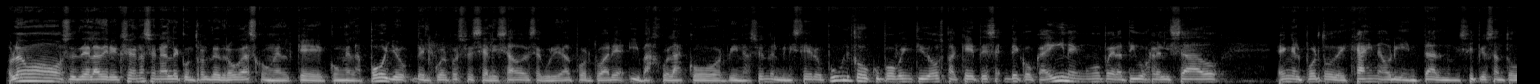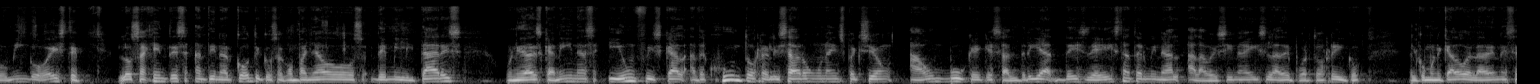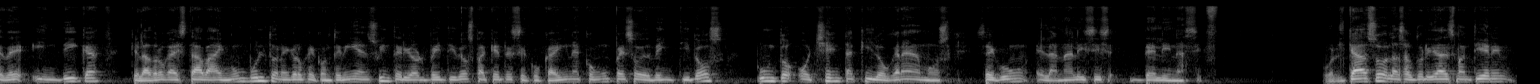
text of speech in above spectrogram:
Hablemos de la Dirección Nacional de Control de Drogas con el que con el apoyo del Cuerpo Especializado de Seguridad Portuaria y bajo la coordinación del Ministerio Público ocupó 22 paquetes de cocaína en un operativo realizado en el puerto de Jaina Oriental, municipio Santo Domingo Oeste. Los agentes antinarcóticos acompañados de militares, unidades caninas y un fiscal adjunto realizaron una inspección a un buque que saldría desde esta terminal a la vecina isla de Puerto Rico el comunicado de la NSD indica que la droga estaba en un bulto negro que contenía en su interior 22 paquetes de cocaína con un peso de 22.80 kilogramos, según el análisis del INASIF. Por el caso, las autoridades mantienen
